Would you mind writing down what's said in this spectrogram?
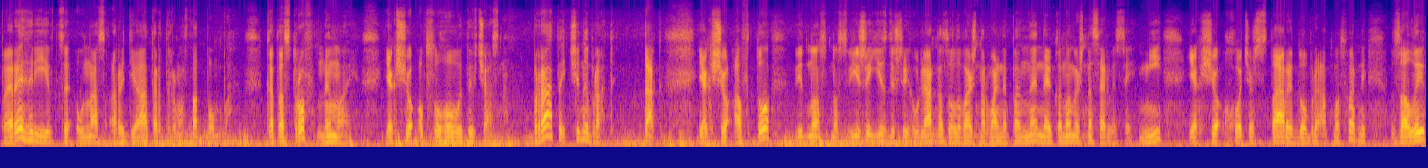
Перегрів це у нас радіатор, термостат, помпа. Катастроф немає, якщо обслуговувати вчасно. Брати чи не брати? Так, якщо авто відносно свіже, їздиш регулярно, заливаєш нормальне пальне, не економиш на сервіси. Ні, якщо хочеш старий добрий атмосферник, залив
